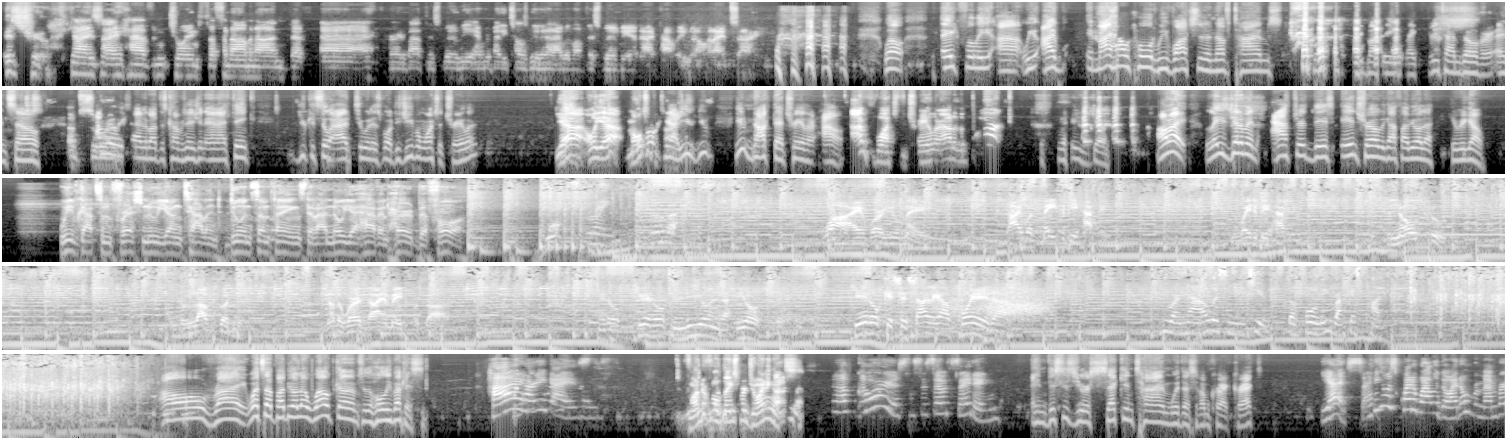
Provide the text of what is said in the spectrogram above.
It's true, guys. I haven't joined the phenomenon that uh, I heard about this movie. Everybody tells me that I would love this movie, and I probably will. And I'm sorry. well, thankfully, uh, we I in my household we've watched it enough times, everybody like three times over, and so I'm really excited about this conversation. And I think you could still add to it as well. Did you even watch the trailer? Yeah. Oh yeah. Multiple oh, times. Yeah. You you you knocked that trailer out. I've watched the trailer out of the park. there you go. All right, ladies and gentlemen. After this intro, we got Fabiola. Here we go. We've got some fresh new young talent doing some things that I know you haven't heard before. Let's bring the Why were you made? I was made to be happy. The way to be happy is to know truth and to love goodness. In other words, I am made for God. Pero quiero lío en las dioses. Quiero que se salga afuera. You are now listening to the Holy Ruckus Podcast. All right. What's up, Fabiola? Welcome to the Holy Ruckus. Hi, how are you guys? Wonderful. Thanks for joining us. Of course. This is so exciting. And this is your second time with us, if I'm correct, correct? Yes. I think it was quite a while ago. I don't remember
